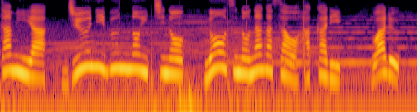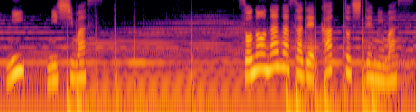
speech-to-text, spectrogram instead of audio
タミヤ12分の1のノーズの長さを測り、割る2にします。その長さでカットしてみます。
